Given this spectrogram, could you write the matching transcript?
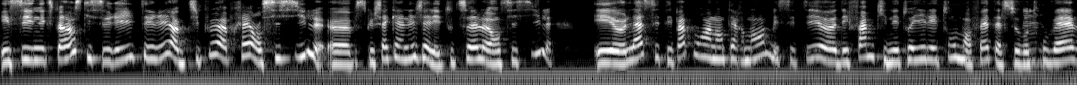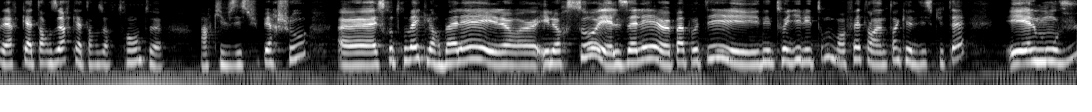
Et c'est une expérience qui s'est réitérée un petit peu après en Sicile, parce que chaque année j'allais toute seule en Sicile. Et euh, là, c'était pas pour un enterrement, mais c'était euh, des femmes qui nettoyaient les tombes. En fait, elles se mmh. retrouvaient vers 14h, 14h30, euh, alors qu'il faisait super chaud. elles se retrouvaient avec leur balai et leur, et leur seau et elles allaient papoter et nettoyer les tombes en fait en même temps qu'elles discutaient. Et elles m'ont vu,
